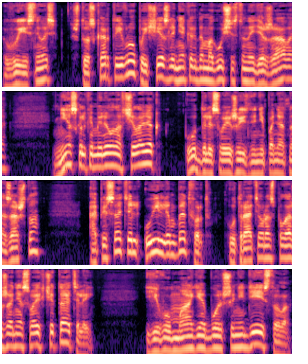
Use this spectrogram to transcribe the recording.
выяснилось, что с карты Европы исчезли некогда могущественные державы, несколько миллионов человек отдали свои жизни непонятно за что, а писатель Уильям Бетфорд утратил расположение своих читателей. Его магия больше не действовала,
